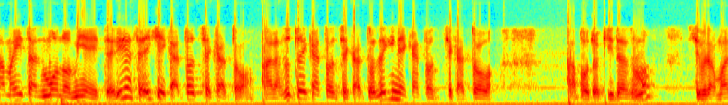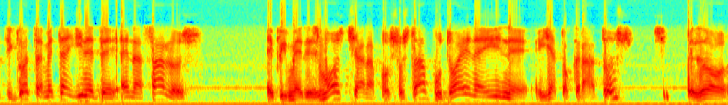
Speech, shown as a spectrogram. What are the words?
Άμα ήταν μόνο μία εταιρεία θα είχε 100%. Αλλά αυτό το 100% δεν είναι 100% από το κοίτασμα. Στην πραγματικότητα μετά γίνεται ένας άλλος επιμερισμός και άλλα ποσοστά που το ένα είναι για το κράτος, εδώ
